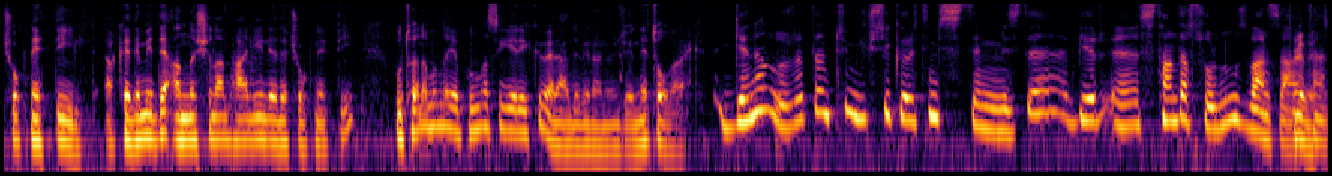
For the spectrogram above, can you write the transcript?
çok net değil. Akademide anlaşılan haliyle de çok net değil. Bu tanımın da yapılması gerekiyor herhalde bir an önce net olarak. Genel olarak tüm yüksek öğretim sistemimizde bir standart sorun sorunumuz var zaten.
